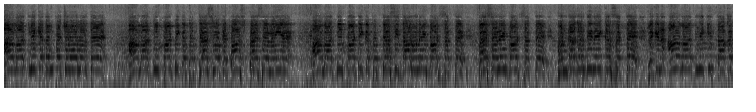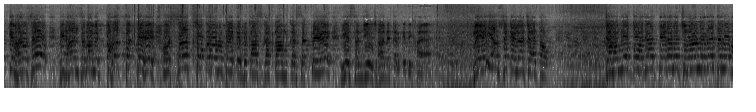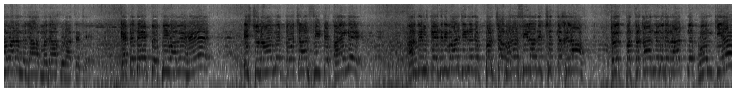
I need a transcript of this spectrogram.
आम आदमी के दम पे चुनाव लड़ते हैं। आम आदमी पार्टी के प्रत्याशियों के पास पैसे नहीं है, आम आदमी पार्टी के प्रत्याशी दारू नहीं पैसे नहीं बांट सकते, गुंडागर्दी नहीं कर सकते, लेकिन आम आदमी की ताकत के भरोसे विधानसभा में पहुँच सकते हैं और 700 करोड़ रुपए के विकास का काम कर सकते हैं, ये संजीव झा ने करके दिखाया है। मैं यही आपसे कहना चाहता हूँ, जब हम लोग 2013 में चुनाव लड़ रहे थे, लोग हमारा मज़ाक उड़ाते थे। कहते थे टोपी वाले हैं, इस चुनाव में दो चार सीटें पाएँगे। अरविंद केजरीवाल जी ने जब पर्चा भरा शीला दीक्षित के खिलाफ तो पत्रकार ने मुझे रात में फ़ोन किया,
